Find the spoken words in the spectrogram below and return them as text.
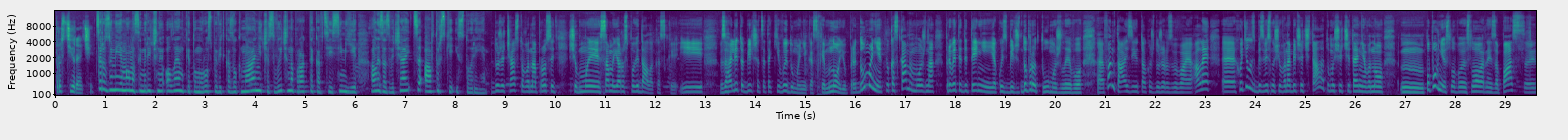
прості речі. Це розуміє мама семирічної Оленки, тому розповідь казок на ніч звична практика в цій сім'ї. Але зазвичай це авторські історії. Дуже часто вона просить, щоб ми саме я розповідала казки. І взагалі-то більше це такі видумані казки, мною придумані. Що казками можна привити дитині якусь більш доброту, можливо, е, фантазію також дуже розвиває. Але е, хотілося б, звісно, щоб вона більше читала, тому що читання воно поповнює слово, словарний запас. е,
